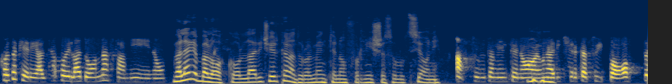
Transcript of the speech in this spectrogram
cosa che in realtà poi la donna fa meno. Valeria Balocco, la ricerca naturalmente non fornisce soluzioni. Assolutamente no, mm-hmm. è una ricerca sui post,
